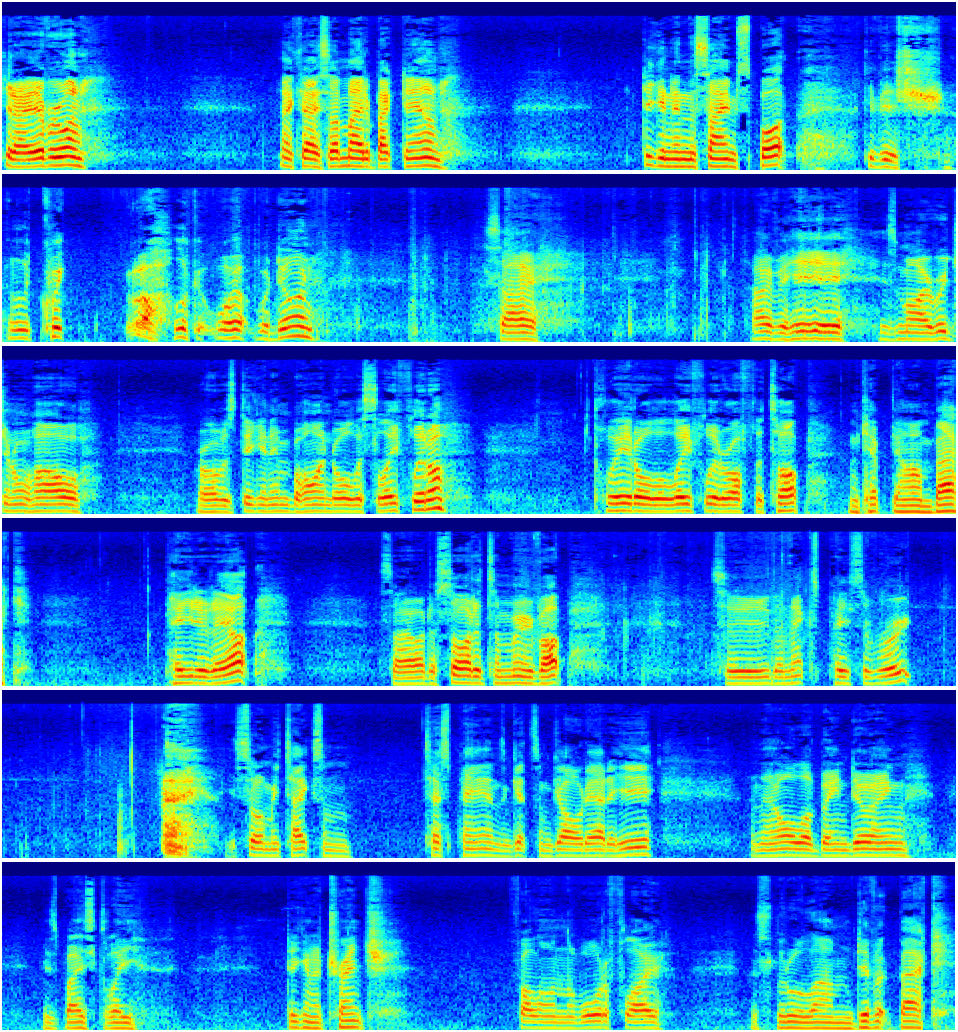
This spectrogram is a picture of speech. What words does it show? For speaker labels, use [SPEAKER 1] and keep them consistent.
[SPEAKER 1] G'day everyone. Okay, so I've made it back down, digging in the same spot. Give you a, a quick oh, look at what we're doing. So, over here is my original hole where I was digging in behind all this leaf litter. Cleared all the leaf litter off the top and kept going back. Petered out. So I decided to move up to the next piece of root you saw me take some test pans and get some gold out of here. And then all I've been doing is basically digging a trench following the water flow this little um, divot back.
